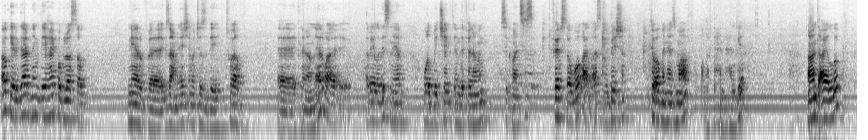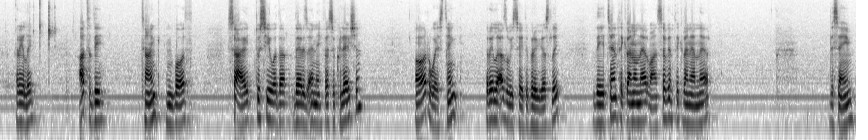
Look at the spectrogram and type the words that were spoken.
Okay, regarding the hypoglossal nerve uh, examination, which is the 12th uh, cranial nerve, I, really this nerve will be checked in the following sequences. First of all, I'll ask the patient to open his mouth, and I'll look really at the tongue in both side to see whether there is any fasciculation or wasting, really as we said previously the 10th cranial nerve and 7th cranial nerve the same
